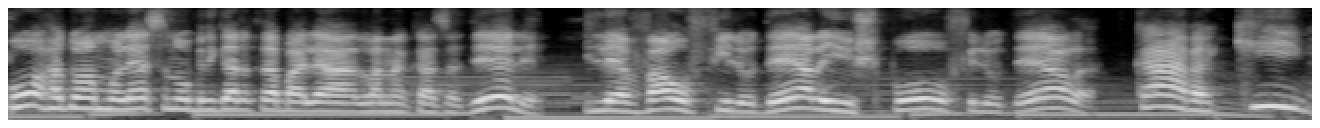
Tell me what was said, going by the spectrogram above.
porra de uma mulher sendo obrigada a trabalhar lá na casa dele, e levar o filho dela e expor o filho dela. Cara, que.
